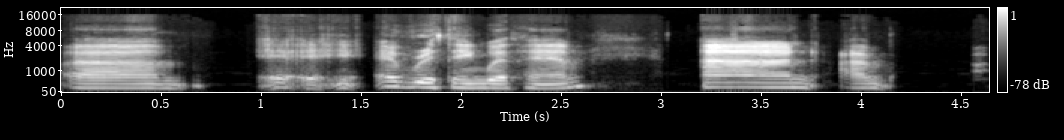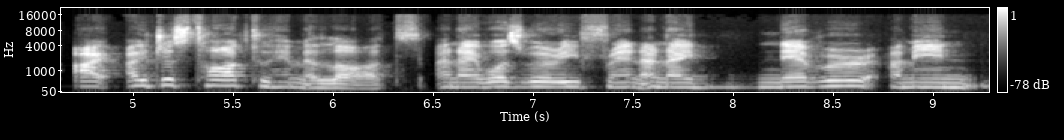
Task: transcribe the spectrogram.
um, e- everything with him, and um, I I just talked to him a lot, and I was very friend, and I never, I mean,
